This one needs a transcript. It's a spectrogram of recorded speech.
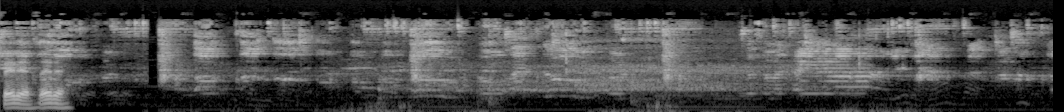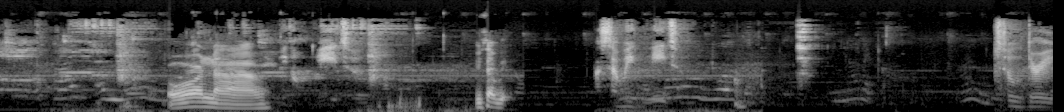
Stay there, stay there. Nah. Uh, we gonna need to. You said we. I said we need to. Two, three.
